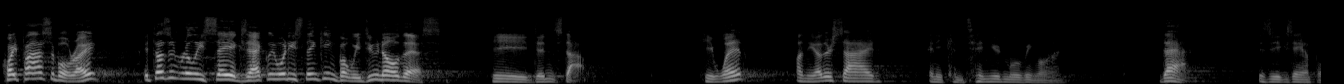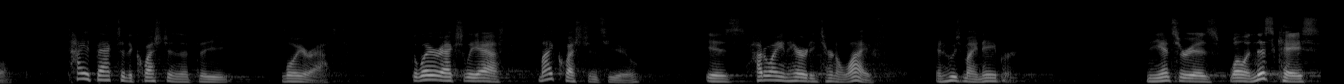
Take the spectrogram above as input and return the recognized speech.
Quite possible, right? It doesn't really say exactly what he's thinking, but we do know this. He didn't stop. He went on the other side and he continued moving on. That is the example. Tie it back to the question that the lawyer asked. The lawyer actually asked, My question to you is how do I inherit eternal life? And who's my neighbor? And the answer is well, in this case,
